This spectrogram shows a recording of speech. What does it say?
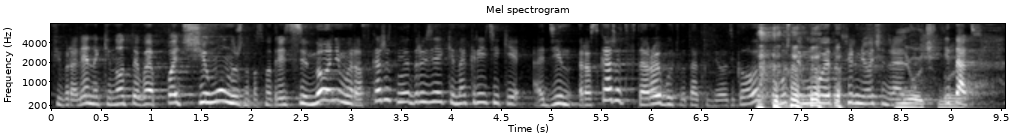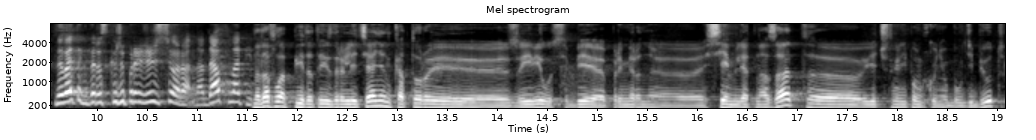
в феврале на Кино ТВ. Почему нужно посмотреть синонимы, расскажут мои друзья кинокритики. Один расскажет, второй будет вот так вот делать головой, потому что ему этот фильм не очень нравится. Итак. Давай тогда расскажи про режиссера. Надав Лапид. Надав Лапид – это израильтянин, который заявил о себе примерно 7 лет назад. Э, Я, честно говоря, не помню, какой у него был дебют,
